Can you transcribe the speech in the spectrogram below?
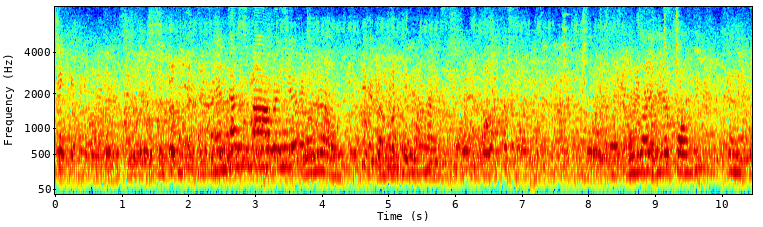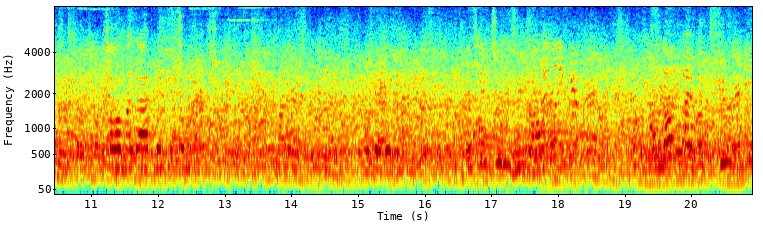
Thank you. And that smile right here. I don't know. You right here for me? Thank you. Oh my God, thank you so much. Okay, okay. Let's get you with your dog. I love my books too.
